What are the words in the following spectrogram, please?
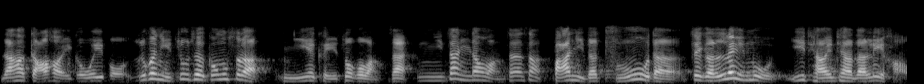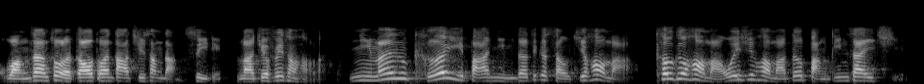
然后搞好一个微博。如果你注册公司了，你也可以做个网站。你在你的网站上把你的服务的这个类目一条一条的列好，网站做的高端大气上档次一点，那就非常好了。你们可以把你们的这个手机号码、QQ 号码、微信号码都绑定在一起。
